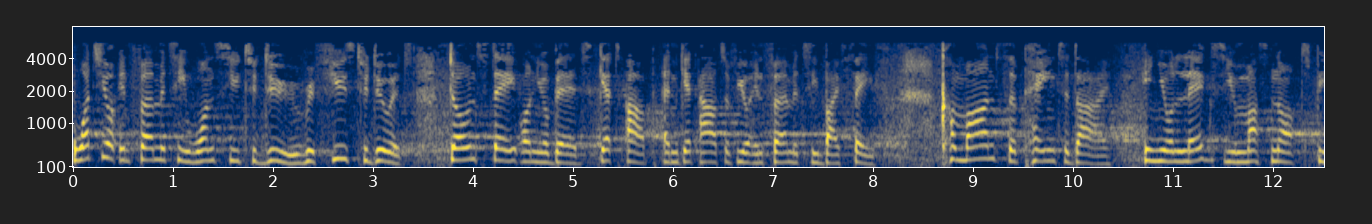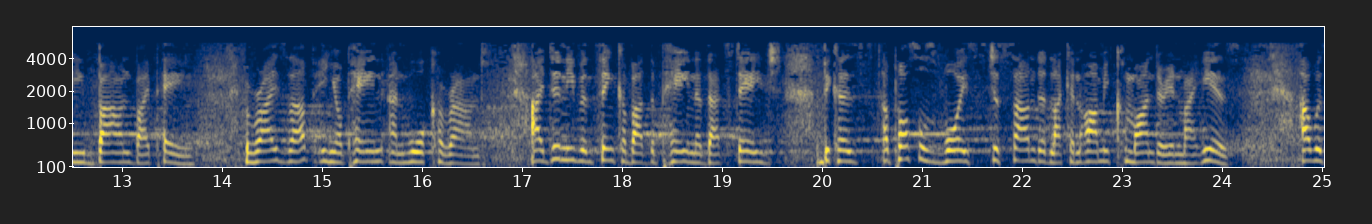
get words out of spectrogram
What your infirmity wants you to do refuse to do it. Don't stay on your bed. Get up and get out of your infirmity by faith. Command the pain to die. In your legs you must not bound by pain. Rise up in your pain and walk around. I didn't even think about the pain at that stage because Apostle's voice just sounded like an army commander in my ears. I was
